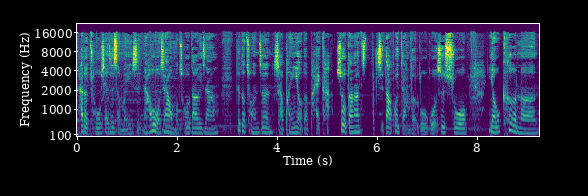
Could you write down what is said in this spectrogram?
它的出现是什么意思。然后我现在我们抽到一张这个纯真小朋友的牌卡，所以我刚刚知道会讲的，如果是说有可能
